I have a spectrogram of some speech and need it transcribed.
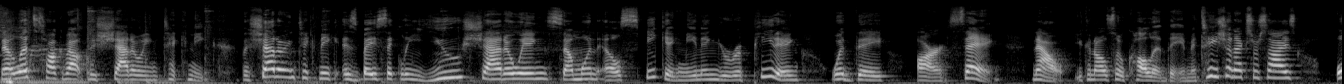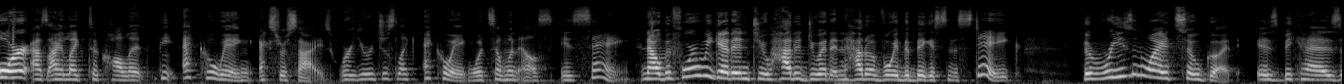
Now, let's talk about the shadowing technique. The shadowing technique is basically you shadowing someone else speaking, meaning you're repeating what they are saying. Now, you can also call it the imitation exercise, or as I like to call it, the echoing exercise, where you're just like echoing what someone else is saying. Now, before we get into how to do it and how to avoid the biggest mistake, the reason why it's so good is because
